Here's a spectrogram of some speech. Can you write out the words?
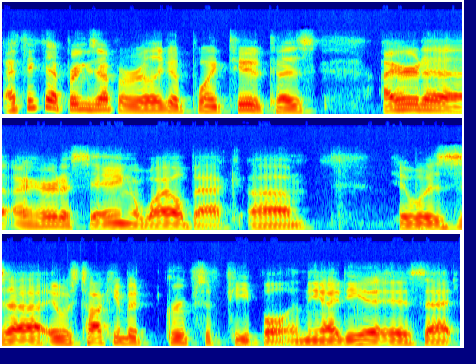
I think that brings up a really good point too, because I heard a I heard a saying a while back. Um, it was uh, it was talking about groups of people, and the idea is that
